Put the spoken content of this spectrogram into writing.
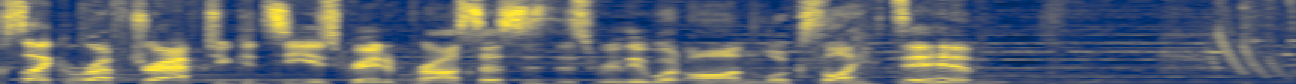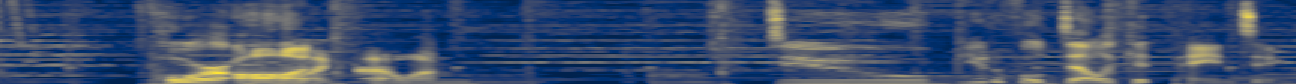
Looks like a rough draft. You can see his creative process. Is this really what Ann looks like to him? Poor I Ann. like that one. Do beautiful, delicate painting.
